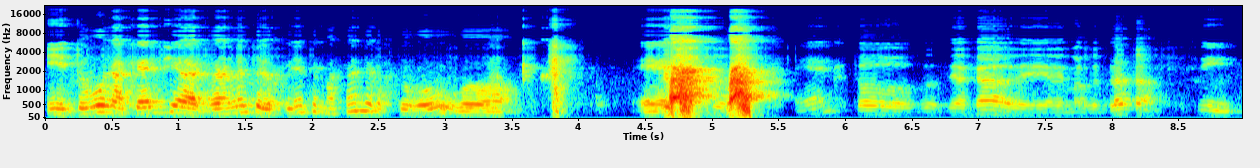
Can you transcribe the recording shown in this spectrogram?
y tuvo una agencia, realmente los clientes más grandes los tuvo Hugo. Eh, ¿eh? ¿Todos de acá, de Mar del Plata? Sí,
